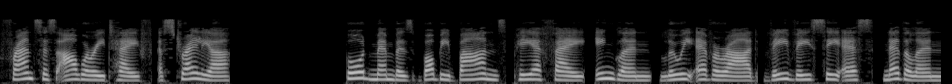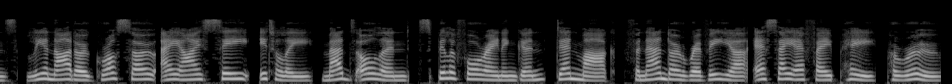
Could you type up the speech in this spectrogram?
Francis Awaritefe Australia Board members Bobby Barnes PFA, England, Louis Everard VVCS, Netherlands, Leonardo Grosso AIC, Italy, Mads Oland, Spillerforeningen, Denmark, Fernando Revilla SAFAP, Peru,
